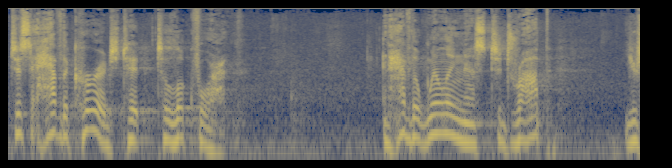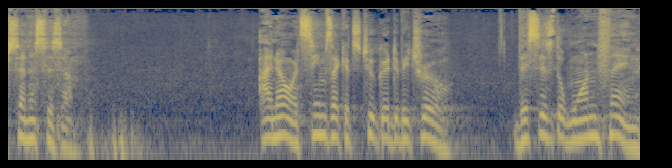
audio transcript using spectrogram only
Just have the courage to, to look for it and have the willingness to drop your cynicism. I know it seems like it's too good to be true. This is the one thing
